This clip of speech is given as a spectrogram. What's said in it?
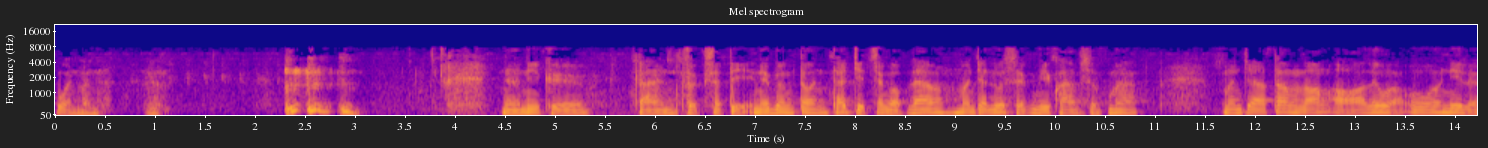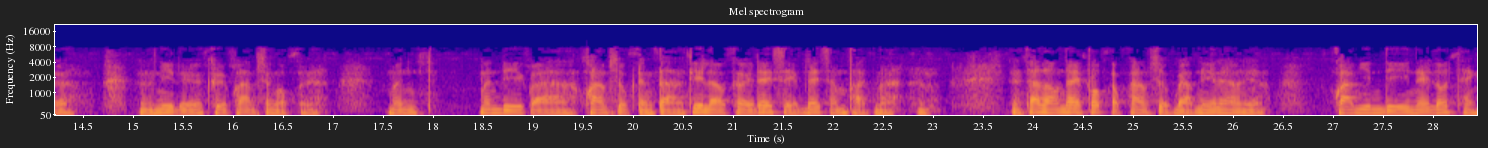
กวนมันนะนี่คือ การฝึกสติในเบื้องต้น ถ้าจิตสงบแล้ว มันจะรู้สึกมีความสุขมาก มันจะต้องร้องอ๋อหรือว่า โอ้นี่เหรอนี่เหรอคือความสงบมันมันดีกว่าความสุขต่างๆ ที่เราเคยได้เสพได้สัมผัสมา ถ้าลองได้พบกับความสุขแบบนี้แล้วเนี่ย ความยินดีในรถแห่ง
